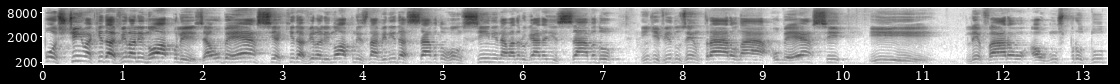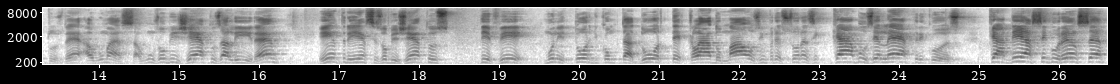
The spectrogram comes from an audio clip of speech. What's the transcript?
Postinho aqui da Vila Linópolis, é a UBS aqui da Vila Linópolis, na Avenida Sábado Roncini, na madrugada de sábado. Indivíduos entraram na UBS e levaram alguns produtos, né? Algumas, alguns objetos ali, né? Entre esses objetos, TV, monitor de computador, teclado, mouse, impressoras e cabos elétricos. Cadê a segurança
